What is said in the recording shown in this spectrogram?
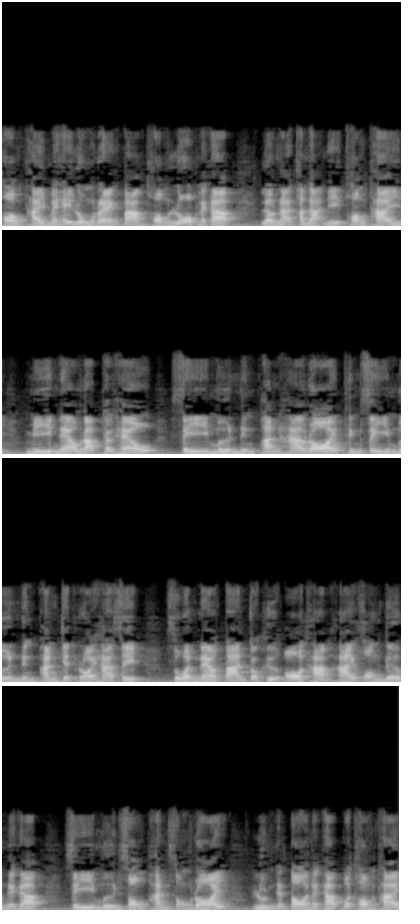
ทองไทยไม่ให้ลงแรงตามทองโลกนะครับ แล้วณขณะนี้ทองไทยมีแนวรับแถวแถวๆ41,500 ถึง 41,750 ส่วนแนวต้านก็คือ all time high ของเดิมเลยครับ 42,200 ลุ้นกันต่อนะครับว่าทองไทย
